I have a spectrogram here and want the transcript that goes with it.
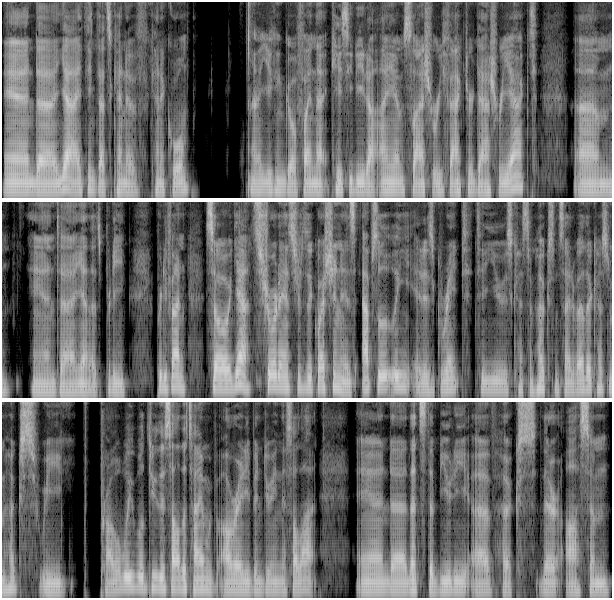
And uh, yeah, I think that's kind of kind of cool. Uh, you can go find that kcd.im slash refactor dash react. Um, and uh, yeah, that's pretty pretty fun. So yeah, short answer to the question is absolutely. It is great to use custom hooks inside of other custom hooks. We probably will do this all the time. We've already been doing this a lot, and uh, that's the beauty of hooks. They're awesome.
